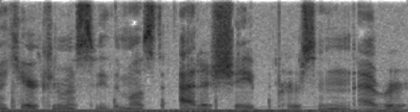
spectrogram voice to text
my character must be the most out of shape person ever.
